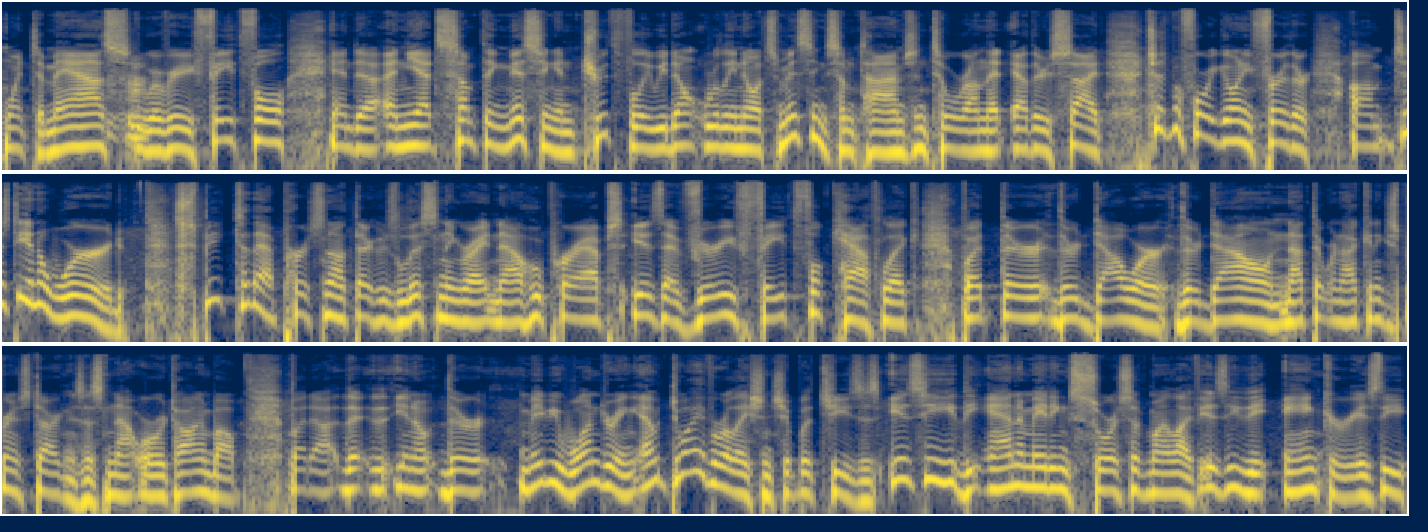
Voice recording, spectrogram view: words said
went to Mass, mm-hmm. were very faithful, and, uh, and yet something missing. And truthfully, we don't really know what's missing sometimes sometimes until we're on that other side. Just before we go any further, um, just in a word, speak to that person out there who's listening right now who perhaps is a very faithful Catholic, but they're they're dour, they're down. Not that we're not going to experience darkness. That's not what we're talking about. But uh, the, you know, they're maybe wondering, uh, do I have a relationship with Jesus? Is he the animating source of my life? Is he the anchor? Is he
